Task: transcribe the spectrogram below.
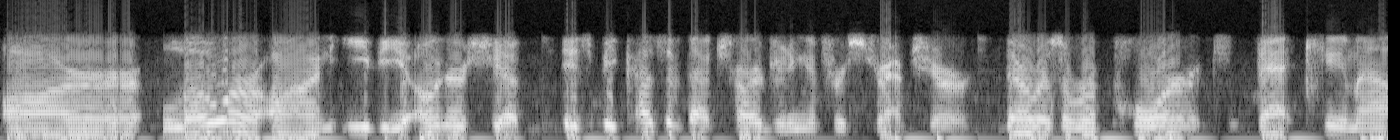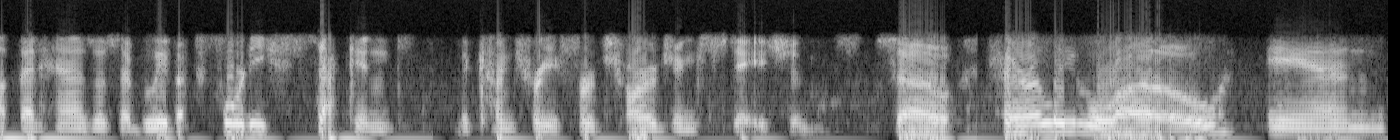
are lower on EV ownership is because of that charging infrastructure. There was a report that came out that has us, I believe, at 42nd the country for charging stations. So fairly low, and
